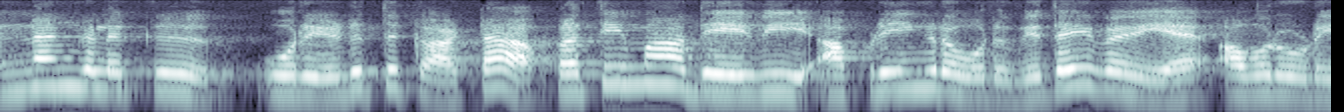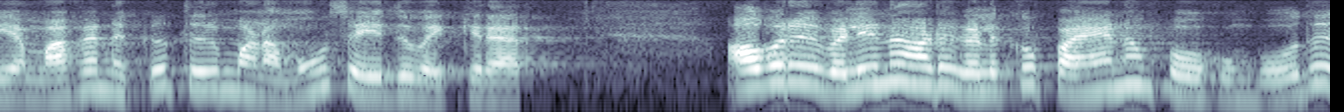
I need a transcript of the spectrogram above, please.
எண்ணங்களுக்கு ஒரு எடுத்துக்காட்டா பிரதிமா தேவி அப்படிங்கிற ஒரு விதைவைய அவருடைய மகனுக்கு திருமணமும் செய்து வைக்கிறார். அவர் வெளிநாடுகளுக்கு பயணம் போகும்போது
